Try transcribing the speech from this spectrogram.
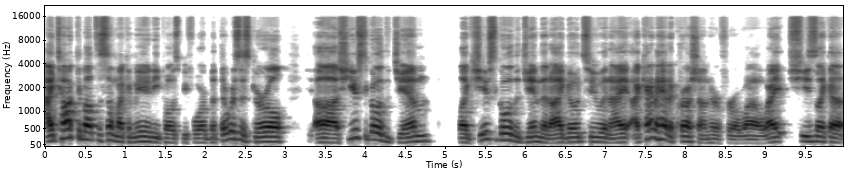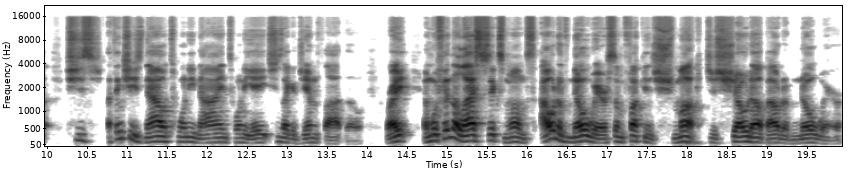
I talked about this on my community post before, but there was this girl. Uh, she used to go to the gym like she used to go to the gym that I go to, and I I kind of had a crush on her for a while, right? She's like a she's I think she's now 29, 28. She's like a gym thought though, right? And within the last six months, out of nowhere, some fucking schmuck just showed up out of nowhere,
